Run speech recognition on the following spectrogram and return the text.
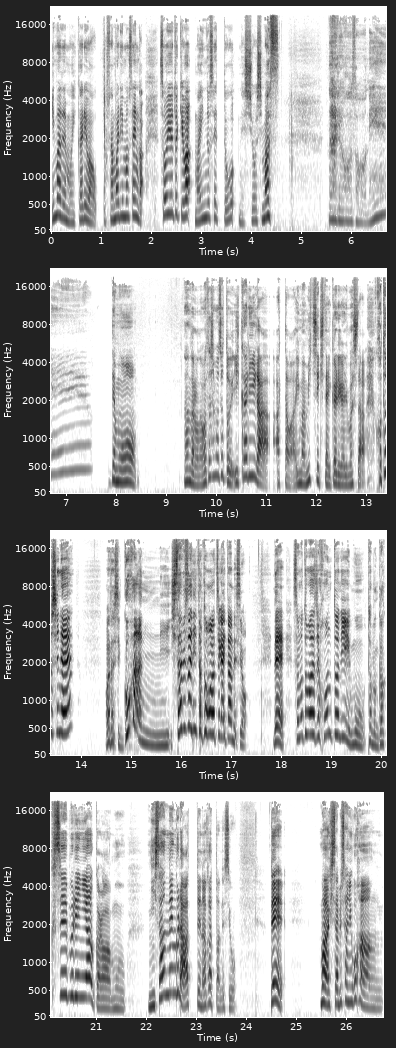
今でも怒りは収まりませんが、そういう時はマインドセットを熱唱します。なるほどね。でも、なんだろうな、私もちょっと怒りがあったわ。今満ちてきた怒りがありました。今年ね、私ご飯に久々に行った友達がいたんですよ。で、その友達本当にもう多分学生ぶりに会うからもう2、3年ぐらい会ってなかったんですよ。で、まあ久々にご飯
